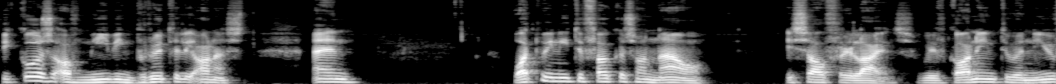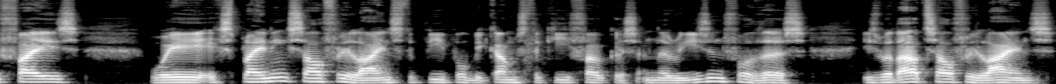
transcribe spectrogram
because of me being brutally honest. And what we need to focus on now is self reliance. We've gone into a new phase where explaining self reliance to people becomes the key focus. And the reason for this is without self reliance,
